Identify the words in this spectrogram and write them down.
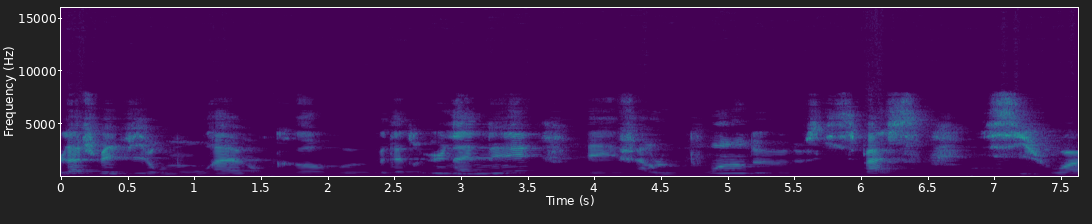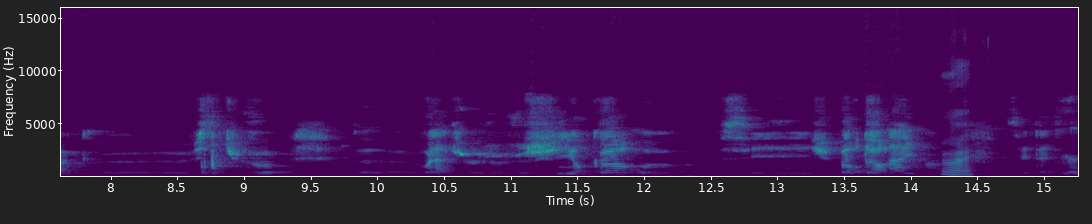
là je vais vivre mon rêve encore euh, peut-être une année et faire le point de, de ce qui se passe. Et si je vois que, si tu veux, euh, voilà, je, je, je suis encore, euh, c'est, je suis borderline. hein. Ouais. C'est-à-dire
